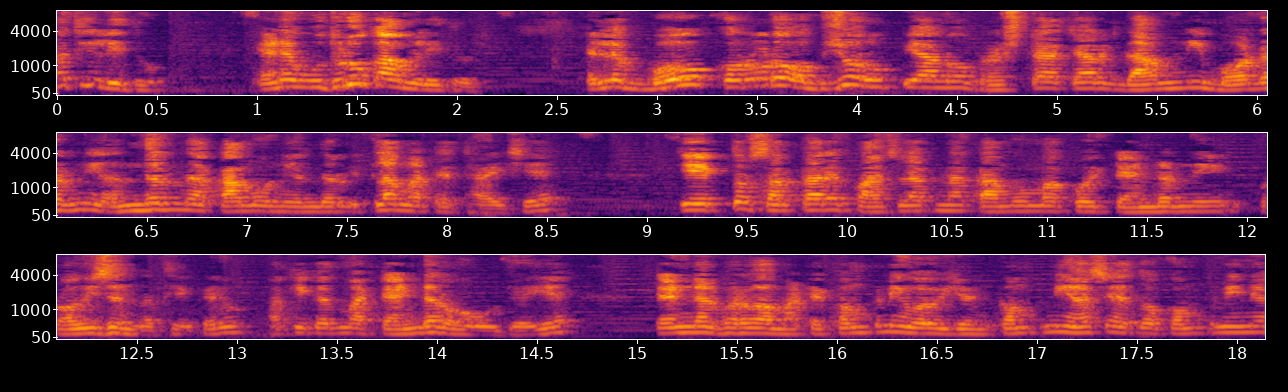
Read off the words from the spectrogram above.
નથી લીધું. એને ઉધડું કામ લીધું એટલે બહુ કરોડો અબજો રૂપિયાનો ભ્રષ્ટાચાર ગામની બોર્ડરની અંદરના કામોની અંદર એટલા માટે થાય છે કે એક તો સરકારે પાંચ લાખના કામોમાં કોઈ ટેન્ડરની પ્રોવિઝન નથી કર્યું. હકીકતમાં ટેન્ડર હોવું જોઈએ. ટેન્ડર ભરવા માટે કંપની હોવી જોઈએ. કંપની હશે તો કંપનીને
